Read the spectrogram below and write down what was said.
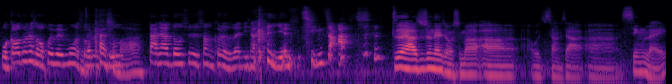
我高中那时候会被没收的你在看什么书，啊？大家都是上课的时候在底下看言情杂志。对啊，就是那种什么啊、我想一下啊、新雷，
